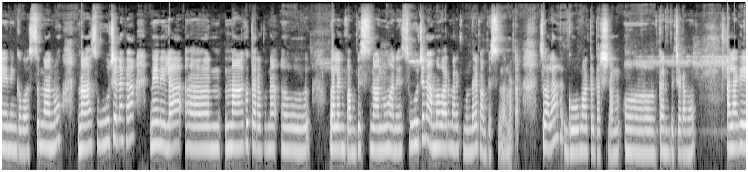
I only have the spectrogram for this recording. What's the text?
నేను ఇంక వస్తున్నాను. నా సూచనగా నేను ఇలా నాకు తరపున వాళ్ళని పంపిస్తున్నాను అనే సూచన అమ్మవారు మనకి ముందరే పంపిస్తుంది అనమాట సో అలా గోమాత దర్శనం కనిపించడము. అలాగే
